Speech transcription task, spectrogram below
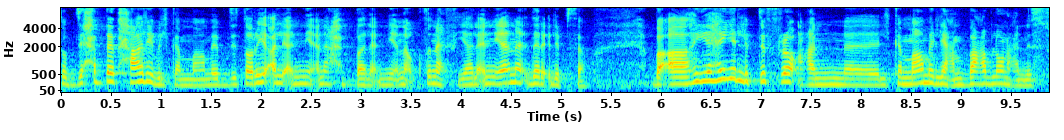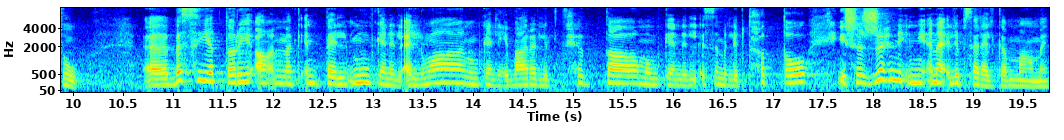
سو بدي أحبب حالي بالكمامة بدي طريقة لأني أنا أحبها لأني أنا أقتنع فيها لأني أنا أقدر ألبسها. بقى هي هي اللي بتفرق عن الكمامه اللي عم بعملهم عن السوق آه، بس هي الطريقة إنك أنت ممكن الألوان، ممكن العبارة اللي بتحطها، ممكن الاسم اللي بتحطه يشجعني إني أنا البسها للكمامة.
